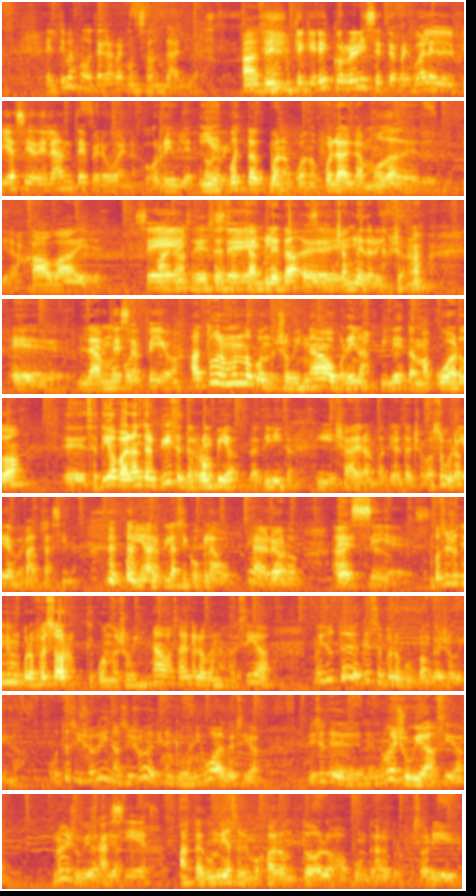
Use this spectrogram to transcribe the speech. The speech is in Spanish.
El tema es cuando te agarra con sandalias. Ah, ¿sí? Que querés correr y se te resbala el pie hacia adelante, pero bueno. Horrible. Y Horrible. después, está, bueno, cuando fue la, la moda de, de- de la java, eh, Sí, ah, no sé, esa, esa sí, chancleta, eh, sí. chancleta le digo yo, ¿no? Eh, la mo- desafío. A todo el mundo cuando lloviznaba o por ahí en las piletas, me acuerdo, eh, se te iba para adelante el pie y se te rompía la tirita. Y ya era patear el tacho de basura. Ir en porque no pata, sé, si no. Le ponía el clásico clavo, me Claro, acuerdo. así Este, es. Entonces yo tenía un profesor que cuando lloviznaba, ¿sabés qué es lo que nos decía? Me dice, ¿ustedes de qué se preocupan que llovizna? Ustedes si llovizna, si llueve tienen que venir igual, decía. Dice que no es lluvia ácida, no es lluvia ácida. Así es. Hasta que un día se le mojaron todos los apuntes al profesor y,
